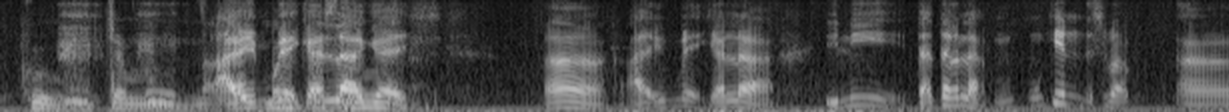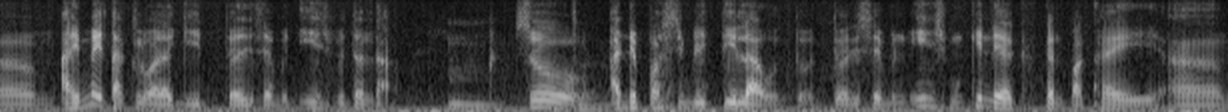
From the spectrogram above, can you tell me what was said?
Aku macam nak iMac kalah langit guys. Ah, iMac kalah. Ini tak tahulah. M- Mungkin sebab um, iMac tak keluar lagi 27 inch betul tak? Hmm. So Betul. ada possibility lah untuk 27 inch mungkin dia akan pakai um,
